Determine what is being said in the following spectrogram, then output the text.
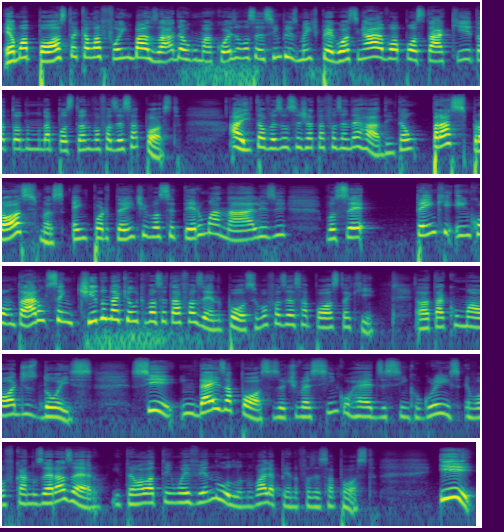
é uma aposta que ela foi embasada em alguma coisa, você simplesmente pegou assim, ah, vou apostar aqui, tá todo mundo apostando, vou fazer essa aposta. Aí talvez você já tá fazendo errado. Então, para as próximas, é importante você ter uma análise, você tem que encontrar um sentido naquilo que você tá fazendo. Pô, se eu vou fazer essa aposta aqui, ela tá com uma odds 2. Se em 10 apostas eu tiver 5 reds e 5 greens, eu vou ficar no 0 a 0. Então ela tem um EV nulo, não vale a pena fazer essa aposta. E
